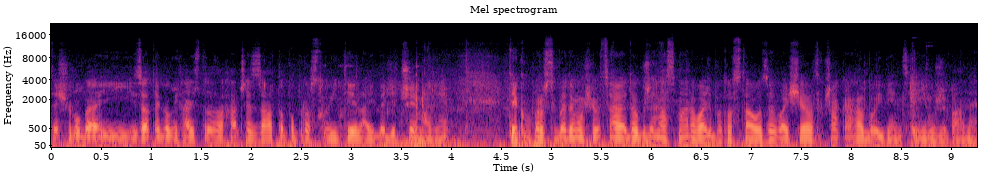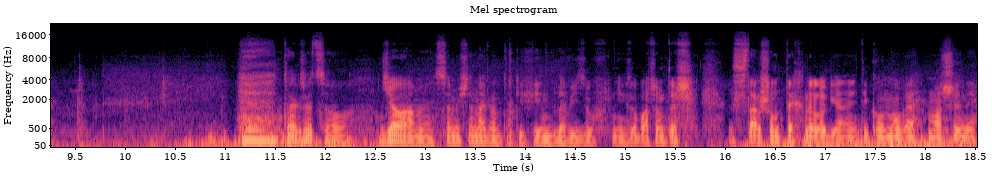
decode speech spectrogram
tę śrubę i za tego wichajstra zahaczę za to po prostu i tyle i będzie trzymać, nie? Tylko po prostu będę musiał całe dobrze nasmarować, bo to stało 20 lat w krzakach albo i więcej nieużywane. Także co, działamy. Sam myślę nagram taki film dla widzów. Niech zobaczą też starszą technologię, a nie tylko nowe maszyny.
